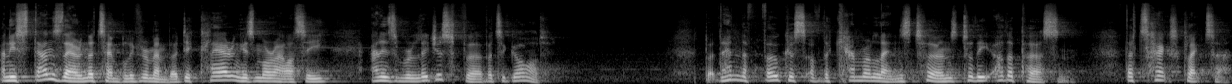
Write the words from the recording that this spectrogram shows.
And he stands there in the temple, if you remember, declaring his morality and his religious fervor to God. But then the focus of the camera lens turns to the other person, the tax collector,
